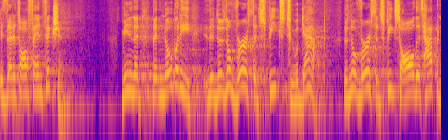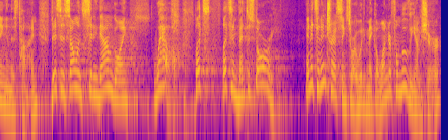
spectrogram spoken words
is that it's all fan fiction, meaning that, that nobody, there's no verse that speaks to a gap. There's no verse that speaks to all this happening in this time. This is someone sitting down going, well, let's, let's invent a story. And it's an interesting story. Would make a wonderful movie, I'm sure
